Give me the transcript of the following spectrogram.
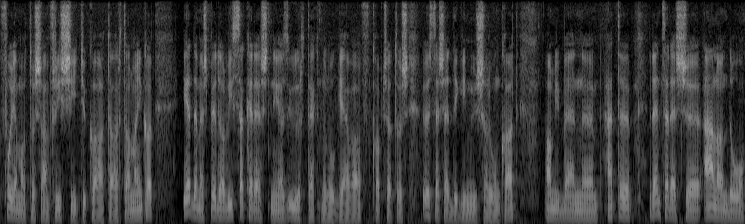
folyamatosan frissítjük a tartalmainkat. Érdemes például visszakeresni az űrtechnológiával kapcsolatos összes eddigi műsorunkat, amiben hát rendszeres állandó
